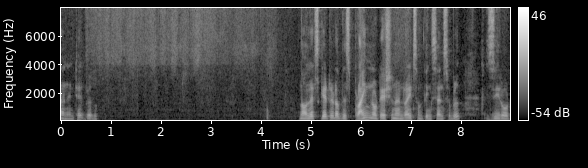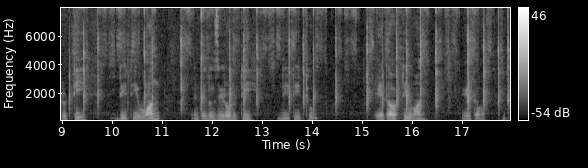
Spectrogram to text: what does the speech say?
an integral. Now, let us get rid of this prime notation and write something sensible 0 to t dt1 integral 0 to t dt2 eta of t1 eta of t2.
